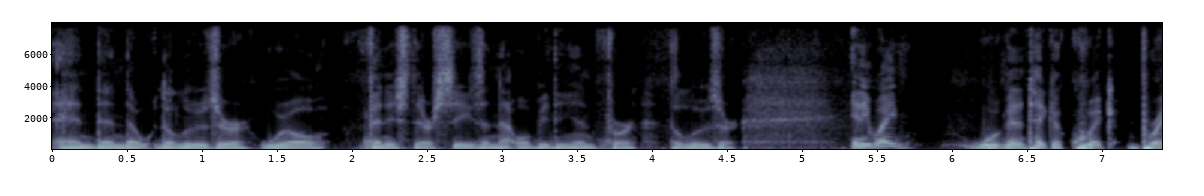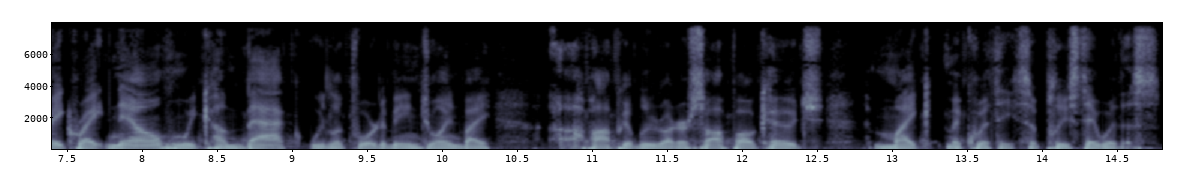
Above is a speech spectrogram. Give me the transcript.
and then the, the loser will finish their season. That will be the end for the loser. Anyway, we're going to take a quick break right now. When we come back, we look forward to being joined by uh, a popular Blue Darter softball coach, Mike McQuithy. So please stay with us.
